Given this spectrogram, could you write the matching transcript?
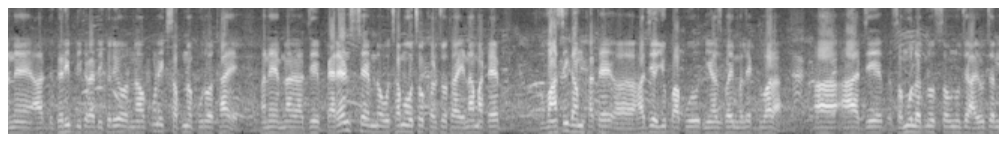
અને આ ગરીબ દીકરા દીકરીઓનો પણ એક સપનો પૂરો થાય અને એમના જે પેરેન્ટ્સ છે એમનો ઓછામાં ઓછો ખર્ચો થાય એના માટે વાંસી ગામ ખાતે હાજી અયુબ બાપુ, નિયાઝભાઈ મલેક દ્વારા આ આ જે સમૂહ લગ્નોત્સવનું જે આયોજન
